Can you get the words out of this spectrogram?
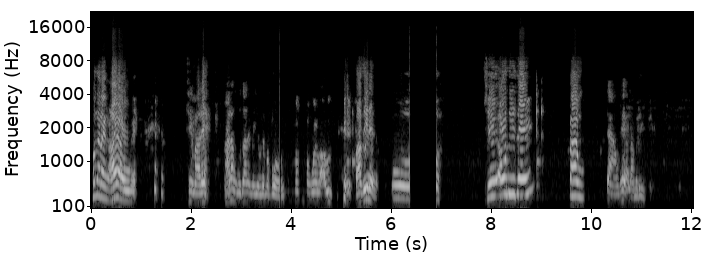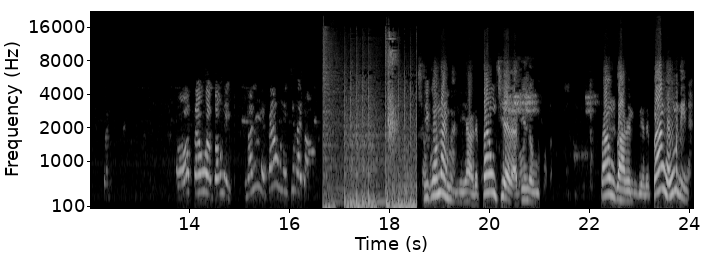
ကိုယ်နဲ့900ဟုတ်ပဲထင်ပါလေအားတော့မူသားနဲ့မယုံလည်းမပေါ်ဘူးမဝယ်ပါဘူးဘာသေးနဲ့ဟို ရေအုံးဒီသိန်းပေါက်တန်အောင်ထည့်ရလားမသိဘူးဩပန်းဝက်ကုန်းလေးဒီမလေးပန်းဝက်လေးချက်လိုက်ပါဒီကုန်းလိုက်မှနေရတယ်ပန်းဥချက်ရတာအပြင်းဆုံးပန်းဥစားတဲ့လူတွေကလည်းပန်းငုံမနေနဲ့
